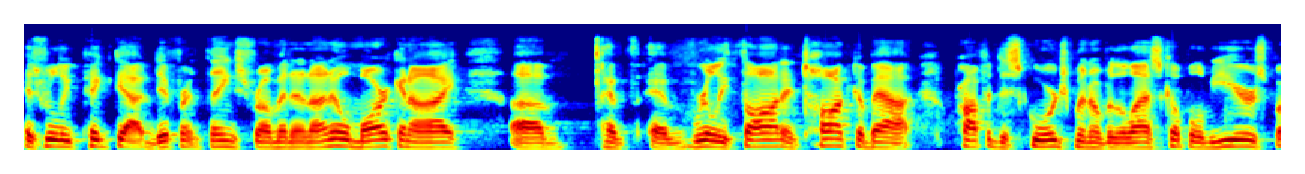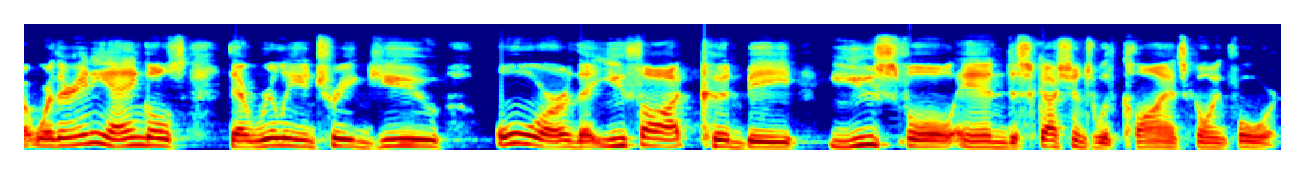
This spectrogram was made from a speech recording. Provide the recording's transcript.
has really picked out different things from it, and I know Marc and I. Um, have, have really thought and talked about profit disgorgement over the last couple of years, but were there any angles that really intrigued you or that you thought could be useful in discussions with clients going forward?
